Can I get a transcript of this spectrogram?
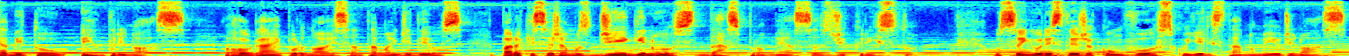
habitou entre nós. Rogai por nós, Santa Mãe de Deus, para que sejamos dignos das promessas de Cristo. O Senhor esteja convosco e Ele está no meio de nós.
